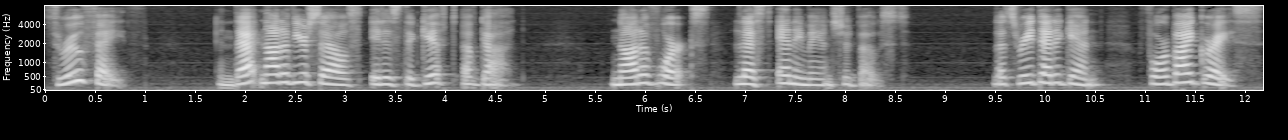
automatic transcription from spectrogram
through faith, and that not of yourselves, it is the gift of God, not of works, lest any man should boast. Let's read that again. For by grace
